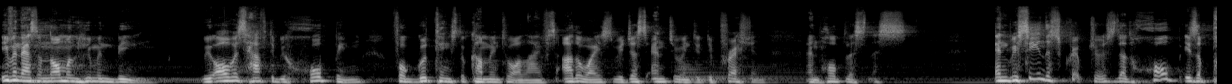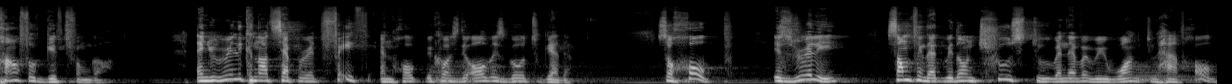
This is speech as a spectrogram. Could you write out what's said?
Even as a normal human being, we always have to be hoping for good things to come into our lives. Otherwise, we just enter into depression and hopelessness. And we see in the scriptures that hope is a powerful gift from God. And you really cannot separate faith and hope because they always go together. So, hope is really something that we don't choose to whenever we want to have hope.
